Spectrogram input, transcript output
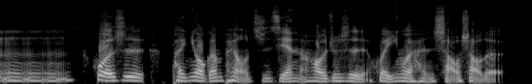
嗯嗯嗯，或者是朋友跟朋友之间，然后就是会因为很少少的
